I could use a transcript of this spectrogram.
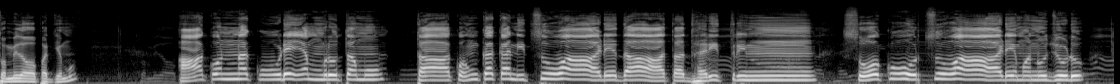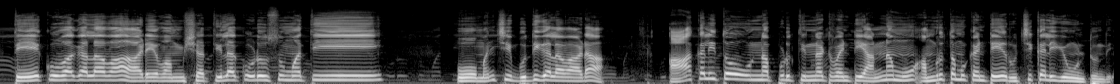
తొమ్మిదవ పద్యము. ఆ కొన్న కూడే అమృతము తా కొంకక నిచ్చువాడే దాత ధరిత్రిన్. సోకూర్చువాడే మనుజుడు తేకువగలవాడే వంశ తిలకుడు సుమతి. ఓ మంచి బుద్ధి గలవాడా? ఆకలితో ఉన్నప్పుడు తిన్నటువంటి అన్నము అమృతము కంటే రుచి కలిగి ఉంటుంది.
